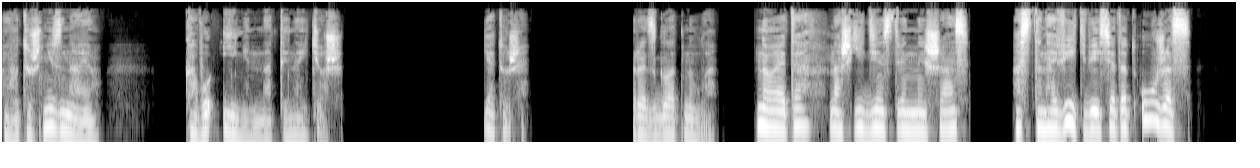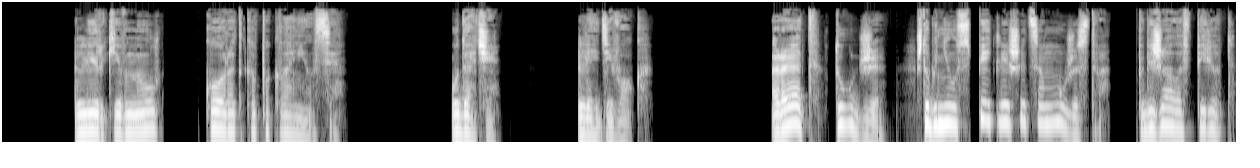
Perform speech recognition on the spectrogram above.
Вот уж не знаю, кого именно ты найдешь. Я тоже. Ред сглотнула. Но это наш единственный шанс остановить весь этот ужас. Лир кивнул, коротко поклонился. Удачи, леди Вок. Ред тут же, чтобы не успеть лишиться мужества, побежала вперед,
